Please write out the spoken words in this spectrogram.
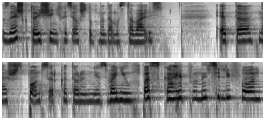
Знаешь, кто еще не хотел, чтобы мы там оставались? Это наш спонсор, который мне звонил по скайпу на телефон.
